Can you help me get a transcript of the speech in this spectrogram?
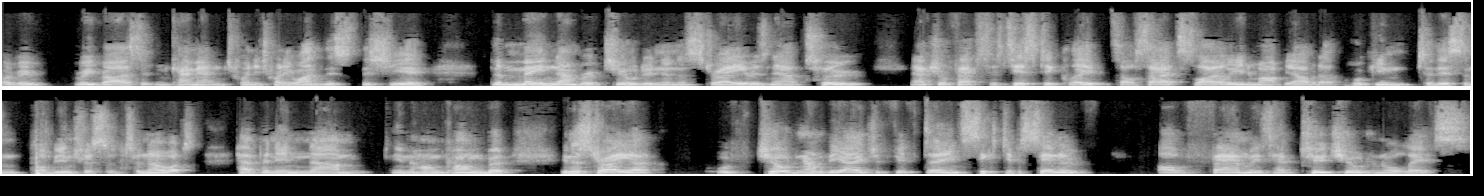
I re- revised it and came out in 2021 this this year the mean number of children in Australia is now two. In actual fact, statistically, so I'll say it slowly, and you might be able to hook into this, and I'll be interested to know what's happened in um, in Hong Kong. But in Australia, with children under the age of 15, 60% of, of families have two children or less.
